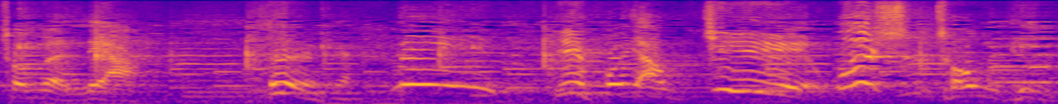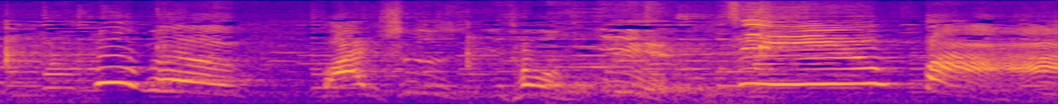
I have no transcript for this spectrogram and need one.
出门了，你也不要急我是重听，我们还是一同饮酒吧。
